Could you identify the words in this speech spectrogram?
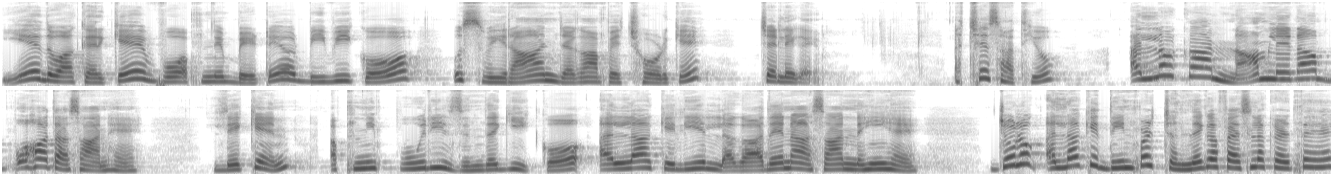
یہ دعا کر کے وہ اپنے بیٹے اور بیوی کو اس ویران جگہ پہ چھوڑ کے چلے گئے۔ اچھے ساتھیوں اللہ کا نام لینا بہت آسان ہے، لیکن اپنی پوری زندگی کو اللہ کے لیے لگا دینا آسان نہیں ہے۔ جو لوگ اللہ کے دین پر چلنے کا فیصلہ کرتے ہیں،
